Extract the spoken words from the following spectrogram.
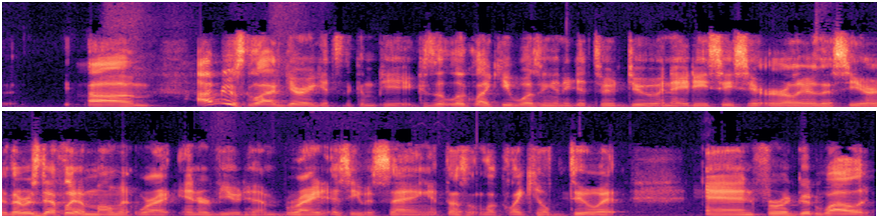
um, I'm just glad Gary gets to compete because it looked like he wasn't going to get to do an ADCC earlier this year. There was definitely a moment where I interviewed him right as he was saying it doesn't look like he'll do it, and for a good while it,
